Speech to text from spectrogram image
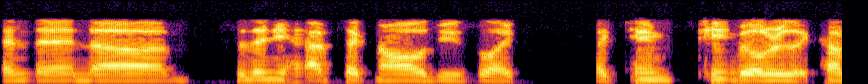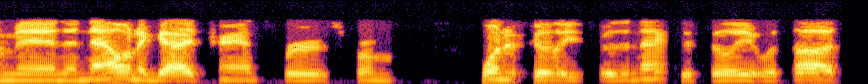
And then uh, so then you have technologies like like team TeamBuildr that come in, and now when a guy transfers from one affiliate to the next affiliate with us,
